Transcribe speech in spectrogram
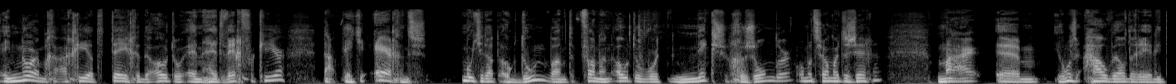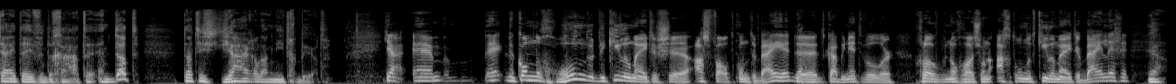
enorm geageerd tegen de auto en het wegverkeer. Nou, weet je, ergens moet je dat ook doen. Want van een auto wordt niks gezonder, om het zo maar te zeggen. Maar um, jongens, hou wel de realiteit even in de gaten. En dat, dat is jarenlang niet gebeurd. Ja, um, er komt nog honderden kilometers uh, asfalt komt erbij. Hè? De, ja. Het kabinet wil er geloof ik nog wel zo'n 800 kilometer bijleggen. Ja.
